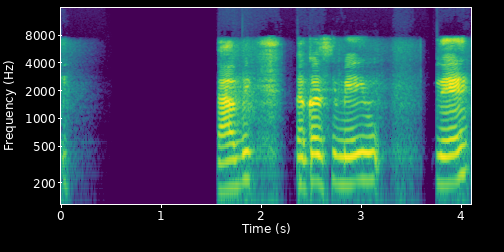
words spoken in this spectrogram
Sabe? Uma coisa assim meio, né?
